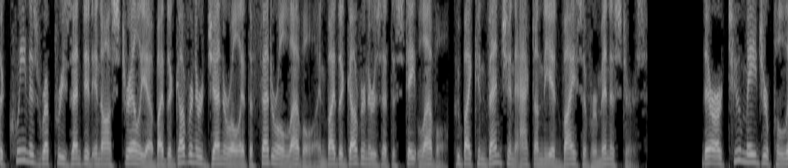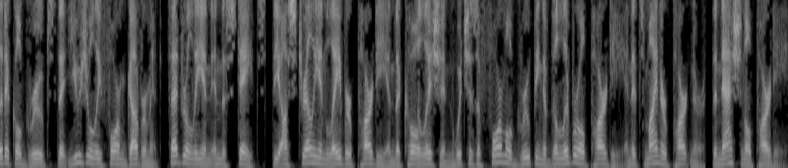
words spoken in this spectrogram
The Queen is represented in Australia by the Governor-General at the federal level and by the governors at the state level, who by convention act on the advice of her ministers. There are two major political groups that usually form government, federally and in the states, the Australian Labor Party and the Coalition which is a formal grouping of the Liberal Party and its minor partner, the National Party.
